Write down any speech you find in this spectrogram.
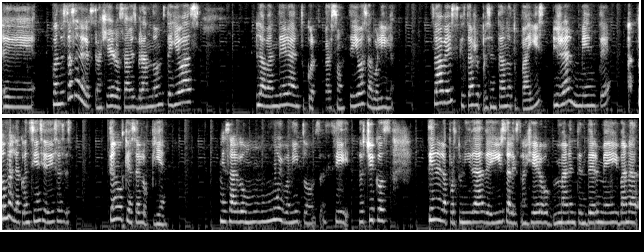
Eh, cuando estás en el extranjero, sabes, Brandon, te llevas la bandera en tu corazón, te llevas a Bolivia. Sabes que estás representando a tu país y realmente tomas la conciencia y dices, tengo que hacerlo bien. Es algo muy bonito. Sí, los chicos tienen la oportunidad de irse al extranjero, van a entenderme y van a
